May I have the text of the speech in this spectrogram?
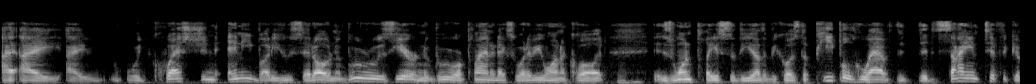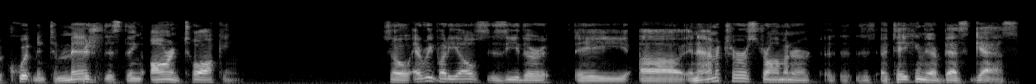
I, I I would question anybody who said, "Oh, Nibiru is here, or Nibiru or Planet X, whatever you want to call it, is one place or the other," because the people who have the, the scientific equipment to measure this thing aren't talking. So everybody else is either a uh, an amateur astronomer uh, uh, taking their best guess,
